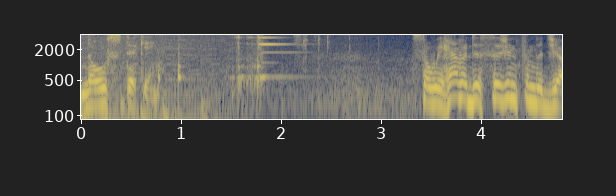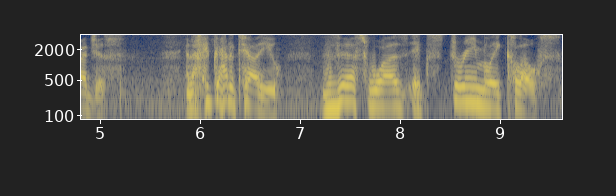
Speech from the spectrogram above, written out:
no sticking. So we have a decision from the judges. And I've got to tell you, this was extremely close.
